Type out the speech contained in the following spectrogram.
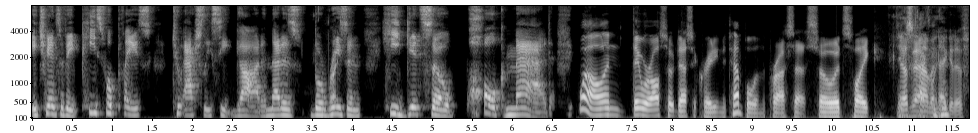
a chance of a peaceful place to actually seek God. And that is the Right. reason he gets so Hulk mad. Well, and they were also desecrating the temple in the process. So it's like, yeah, that's kind of a negative.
